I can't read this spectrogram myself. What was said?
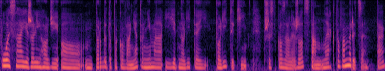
W USA, jeżeli chodzi o mm, torby do pakowania, to nie ma jednolitej polityki. Wszystko zależy od stanu. No jak to w Ameryce, tak?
